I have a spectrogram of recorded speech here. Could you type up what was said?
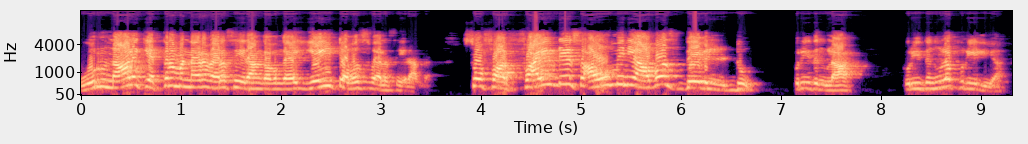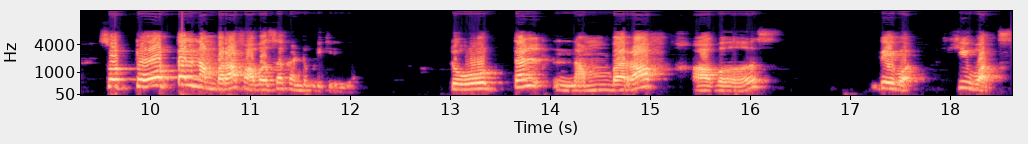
ஒரு நாளைக்கு எத்தனை மணி நேரம் வேலை செய்யறாங்க அவங்க? எயிட் ஹவர்ஸ் வேலை செய்யறாங்க so for five days how many hours they will do புரியுதுங்களா? புரியுதுங்களா புரியலையா? So total number of hours கண்டுபிடிக்கிறீங்க. Total number of hours they work he works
